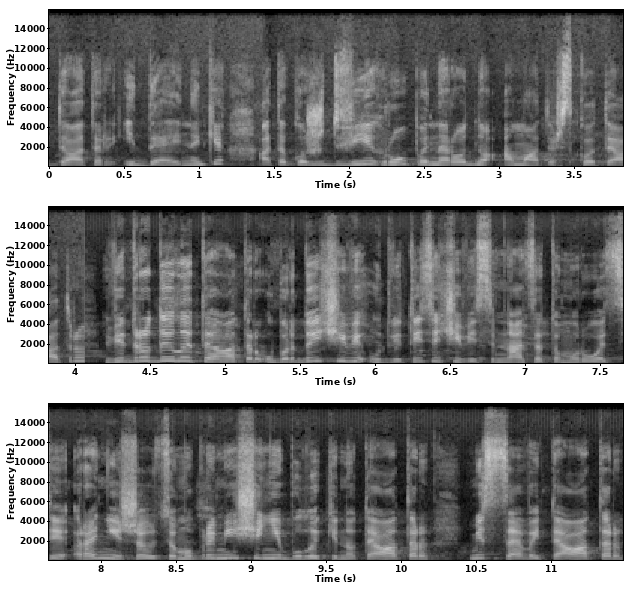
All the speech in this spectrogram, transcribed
молодіжний театр Ідейники, а також дві групи народно-аматорського театру. Відродили театр у Бердичеві у 2018 році. Раніше у цьому приміщенні були кінотеатр, місцевий театр,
